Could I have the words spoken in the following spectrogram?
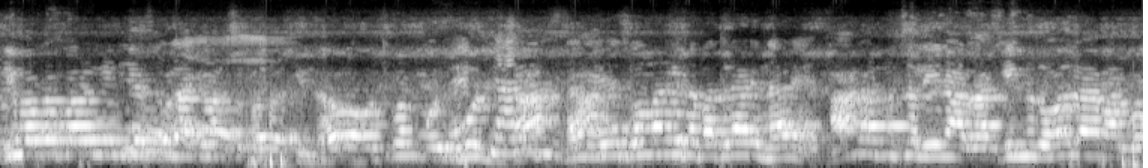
నీ మొక్క పని నేను చేసుకున్నాక నన్ను వేసుకోమని ఇట్లా బతలాడిందానే ఆనాడు నుంచి ఈనాడు ఇన్ని రోజులు మాకు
